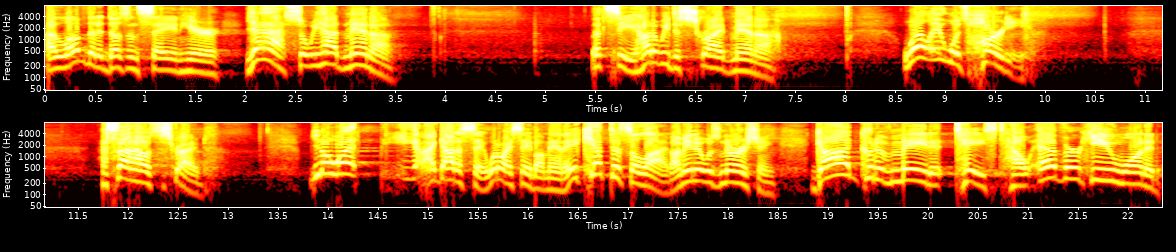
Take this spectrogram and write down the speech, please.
I love that it doesn't say in here, yeah, so we had manna. Let's see, how do we describe manna? Well, it was hearty. That's not how it's described. You know what? I gotta say, what do I say about manna? It kept us alive. I mean, it was nourishing. God could have made it taste however He wanted.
